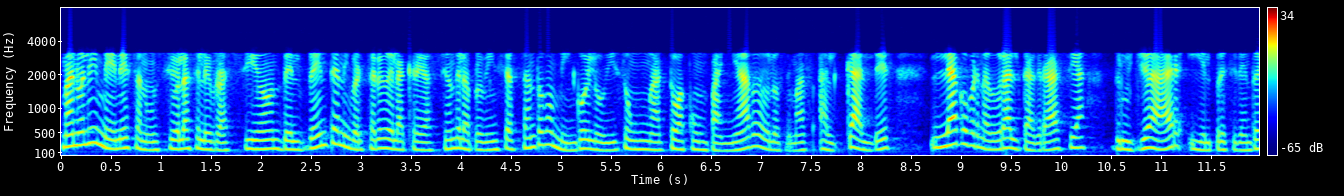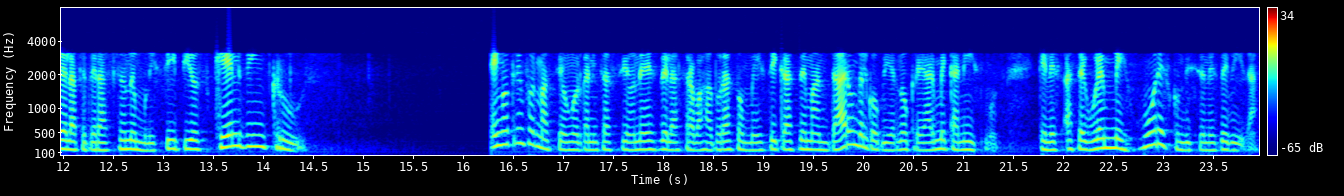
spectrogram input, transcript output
Manuel Jiménez anunció la celebración del 20 aniversario de la creación de la provincia Santo Domingo y lo hizo en un acto acompañado de los demás alcaldes, la gobernadora Altagracia Drullar y el presidente de la Federación de Municipios, Kelvin Cruz. En otra información, organizaciones de las trabajadoras domésticas demandaron del gobierno crear mecanismos que les aseguren mejores condiciones de vida.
